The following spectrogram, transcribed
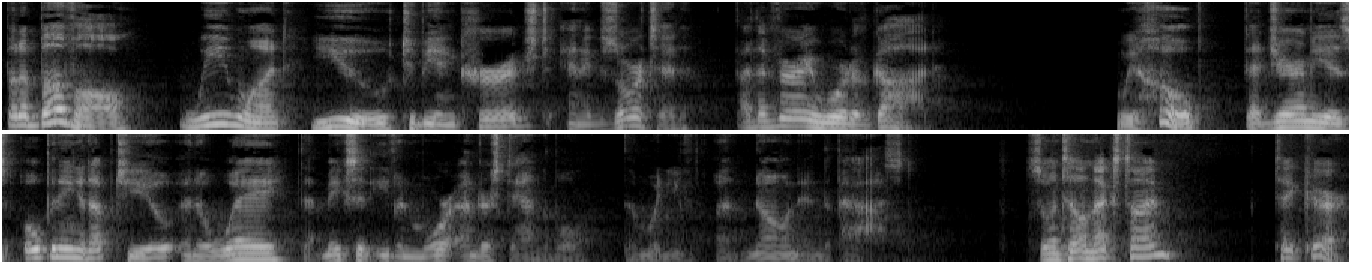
But above all, we want you to be encouraged and exhorted by the very Word of God. We hope that Jeremy is opening it up to you in a way that makes it even more understandable than what you've uh, known in the past. So until next time, take care.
